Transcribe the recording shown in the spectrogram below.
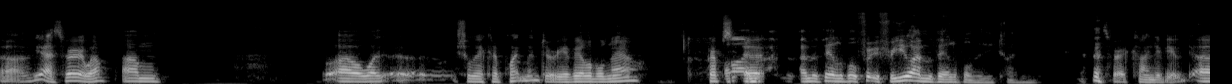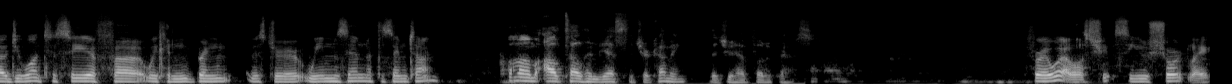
Uh, yes, very well. Um, uh, what, uh, shall we make an appointment? Are you available now? Perhaps Oh, I'm, uh, I'm available for for you. I'm available anytime. that's very kind of you. Uh, do you want to see if uh, we can bring Mr. Weems in at the same time? Um, I'll tell him yes that you're coming, that you have photographs. Very well. I'll sh- see you shortly.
